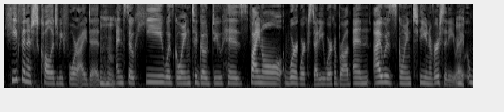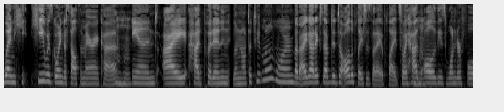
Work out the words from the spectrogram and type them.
he finished college before I did, Mhm. and so he was going to go do his final work work study work abroad, and I was going to university. Right when he he was going to South America, Mhm. and I had put in not to toot my own horn, but I got accepted to all the places that I applied. So I had Mhm. all of these wonderful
